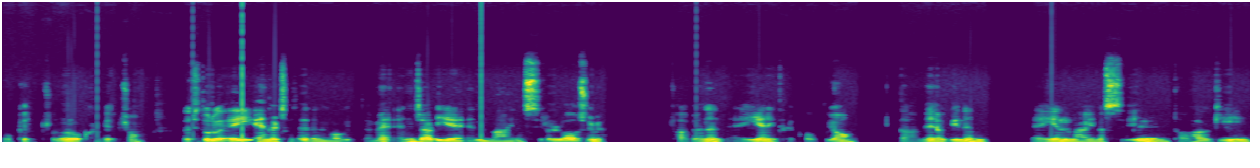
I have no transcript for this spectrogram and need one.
이렇게 쭉 가겠죠. 어쨌든 우리가 AN을 찾아야 되는 거기 때문에 N자리에 N-1을 넣어주면 좌변은 AN이 될 거고요. 그 다음에 여기는 AN-1 더하기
